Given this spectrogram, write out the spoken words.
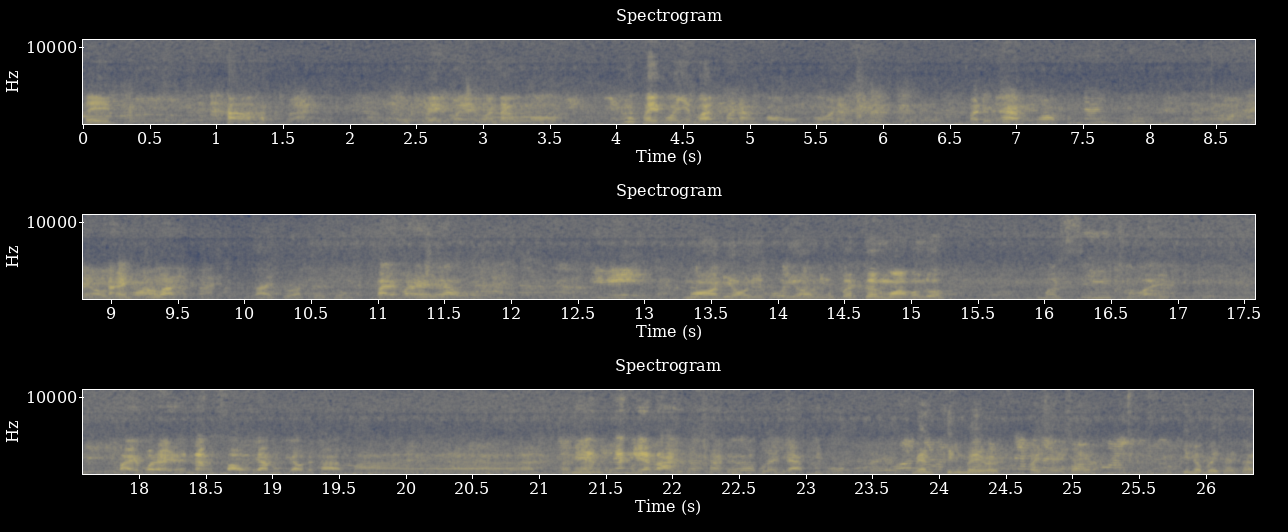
ไปลูกไปไปมานั่งคอลูกไปพอยาบันมานั่งคอคอนั่งกินำสวัสดีค่ะพ่อคุณนายเดี๋ยวสายเอาตรวจสายตรวจเลยตรง ไปไปแล้วหมอเดียวนี่ผู้เดียวนี่เบิดเครื่องหมอบ้างดูเมื่อซีถวย ไปเมื่อไหร่ได้นางเป่าย่างเดียวด้วยค่ะมาแม่ ยังนยังเหลือหลายอยู่ด้วยค่ะเด้อคุณอยากกินโอ้แม่นกินไปไปใช้ใช้กินเอาไปใช้ใช้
